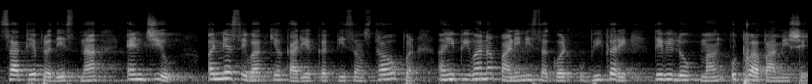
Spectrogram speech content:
સાથે પ્રદેશના એનજીઓ અન્ય સેવાકીય કાર્ય કરતી સંસ્થાઓ પણ અહીં પીવાના પાણીની સગવડ ઊભી કરે તેવી લોક માંગ ઉઠવા પામી છે.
